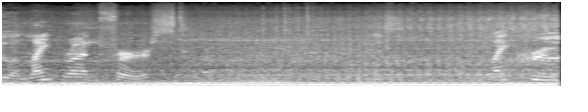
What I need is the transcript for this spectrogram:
do a light run first. Light cruise.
